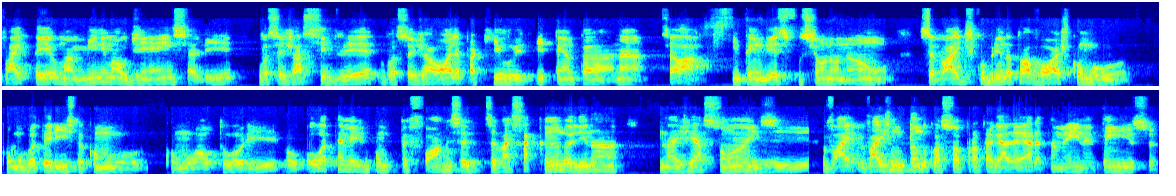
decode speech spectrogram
vai ter uma mínima audiência ali. Você já se vê, você já olha para aquilo e, e, tenta, né, sei lá, entender se funciona ou não. Você vai descobrindo a tua voz como como roteirista, como como autor e ou, ou até mesmo como performer. Você, você vai sacando ali na, nas reações e vai vai juntando com a sua própria galera também, né? Tem isso,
